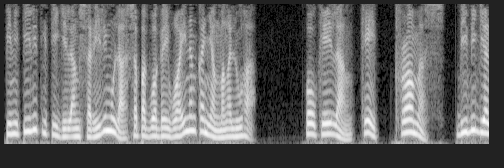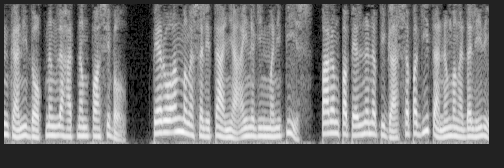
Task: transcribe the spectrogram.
pinipilit itigil ang sarili mula sa pagwagayway ng kanyang mga luha. Okay lang, Kate, promise. Bibigyan ka ni Doc ng lahat ng possible. Pero ang mga salita niya ay naging manipis, parang papel na napiga sa pagitan ng mga daliri.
